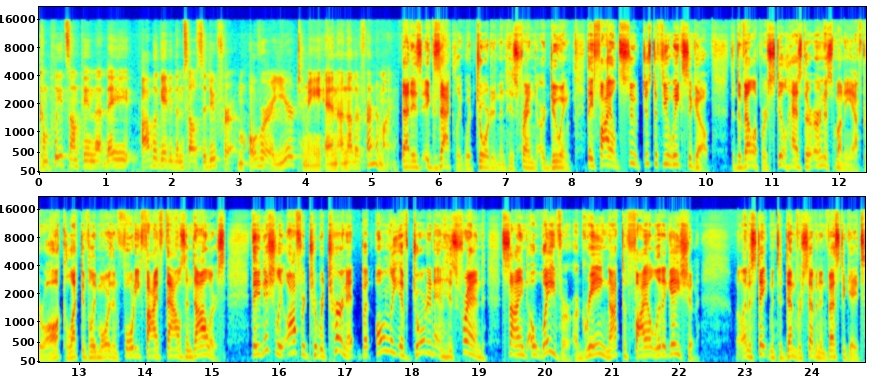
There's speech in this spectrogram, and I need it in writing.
complete something that they obligated themselves to do for over a year to me and another friend of mine. That is exactly what Jordan and his friend are doing. They filed suit just a few weeks ago. The developer still has their earnest money, after all, collectively more than $45,000. They initially offered to return it, but only if Jordan and his friend signed a waiver agreeing not to file litigation. Well, in a statement to Denver 7 Investigates,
